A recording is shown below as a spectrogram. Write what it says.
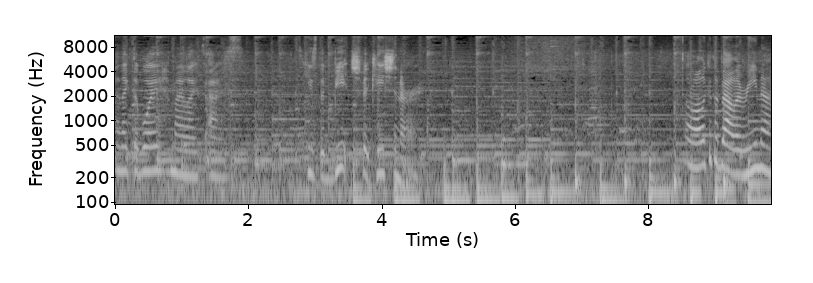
I like the boy my life as. He's the beach vacationer. Oh, look at the ballerina.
